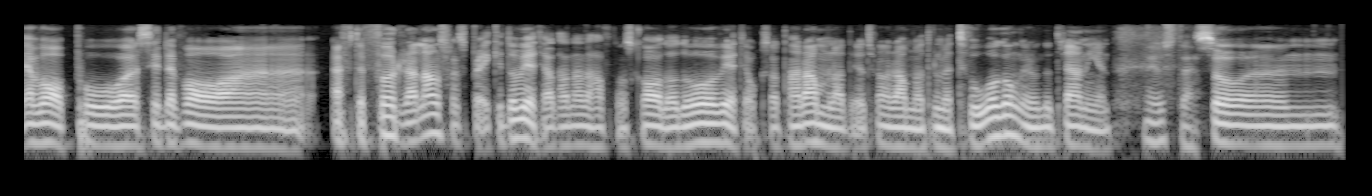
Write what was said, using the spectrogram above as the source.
jag var på, se det var eh, efter förra landslagsbreaket, då vet jag att han hade haft någon skada och då vet jag också att han ramlade. Jag tror han ramlade till och med två gånger under träningen. Just det. Så um,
